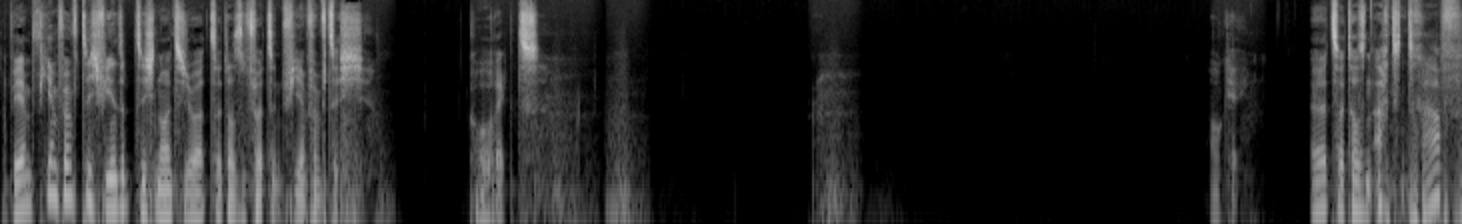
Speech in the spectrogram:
WM 54, 74, 90 oder 2014? 54. Korrekt. Okay. Äh, 2008 traf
